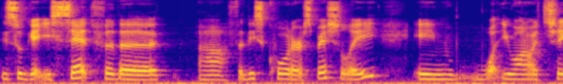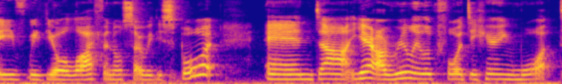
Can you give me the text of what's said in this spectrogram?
This will get you set for the uh, for this quarter, especially in what you want to achieve with your life and also with your sport. And uh, yeah, I really look forward to hearing what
